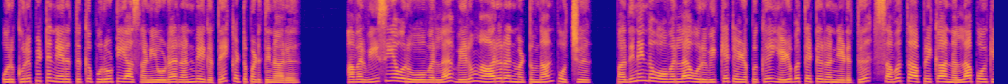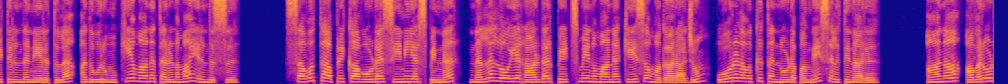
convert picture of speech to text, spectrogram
ஒரு குறிப்பிட்ட நேரத்துக்கு புரோட்டியாஸ் அணியோட ரன் வேகத்தை கட்டுப்படுத்தினாரு. அவர் வீசிய ஒரு ஓவர்ல வெறும் ஆறு ரன் மட்டும்தான் போச்சு. பதினைந்து ஓவர்ல ஒரு விக்கெட் இழப்புக்கு எழுபத்தெட்டு ரன் எடுத்து சவுத் ஆப்பிரிக்கா நல்லா போய்கிட்டிருந்த நேரத்துல அது ஒரு முக்கியமான தருணமா இருந்துச்சு. சவுத் ஆப்பிரிக்காவோட சீனியர் ஸ்பின்னர் நல்ல லோயர் ஆர்டர் பேட்ஸ்மேனுமான கேசவ் மகாராஜும் ஓரளவுக்கு தன்னோட பங்கை செலுத்தினாரு. ஆனா அவரோட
